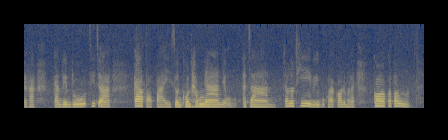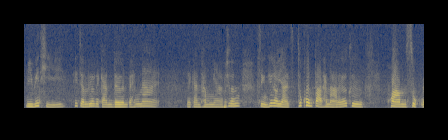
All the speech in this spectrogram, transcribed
นะคะ การเรียนรู้ที่จะ ก้าวต่อไป ส่วนคนทำงานอย่างอาจารย์ เจ้าหน้าที่หรือบุคลากรในมหาลัยก็ก็ต้องมีวิถีที่จะเลือกในการเดินไปข้างหน้าในการทำงาน เพราะฉะนั้นสิ่งที่เราอยากทุกคนปรารถนาเลยก็คือ ความสุขใน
